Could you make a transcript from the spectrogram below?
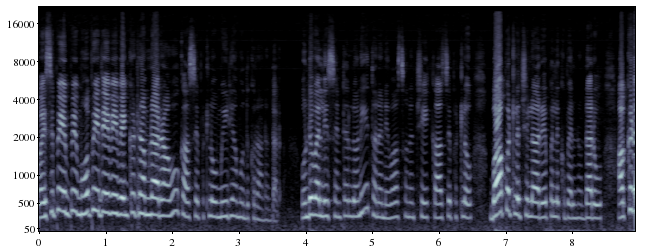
వైసీపీ ఎంపీ మోపీదేవి వెంకటరమణారావు కాసేపట్లో మీడియా ముందుకు రానున్నారు. ఉండవల్లి సెంటర్లోని తన నివాసం నుంచి కాసేపట్లో బాపట్ల జిల్లా రేపల్లకు వెళ్ళనున్నారు అక్కడ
